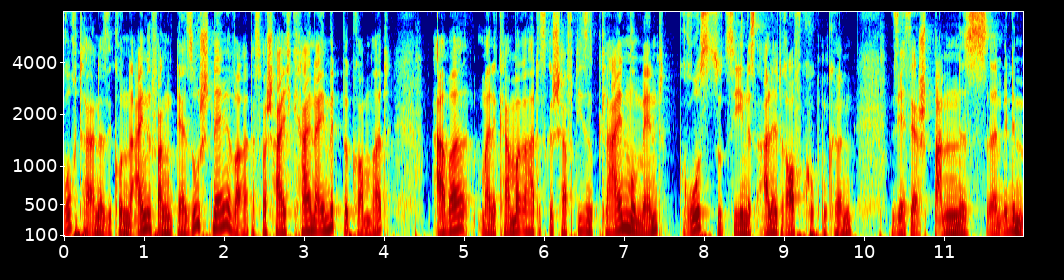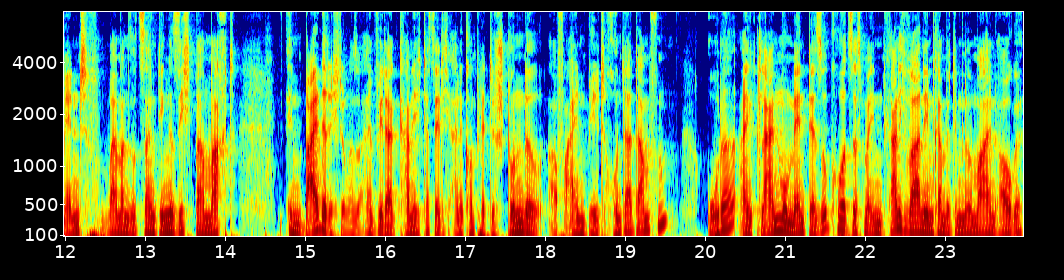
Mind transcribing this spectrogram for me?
Bruchteil einer Sekunde eingefangen, der so schnell war, dass wahrscheinlich keiner ihn mitbekommen hat. Aber meine Kamera hat es geschafft, diesen kleinen Moment groß zu ziehen, dass alle drauf gucken können. Sehr, sehr spannendes äh, Element, weil man sozusagen Dinge sichtbar macht, in beide Richtungen. Also entweder kann ich tatsächlich eine komplette Stunde auf ein Bild runterdampfen oder einen kleinen Moment, der so kurz ist, dass man ihn gar nicht wahrnehmen kann mit dem normalen Auge,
